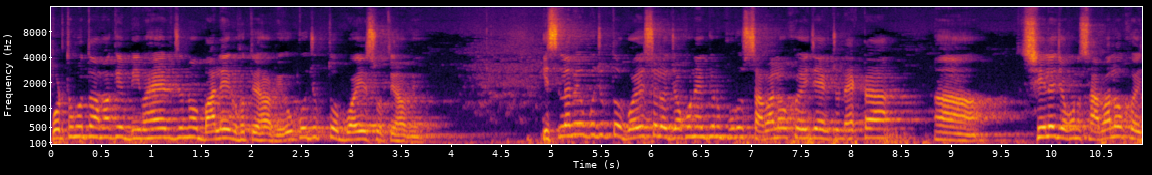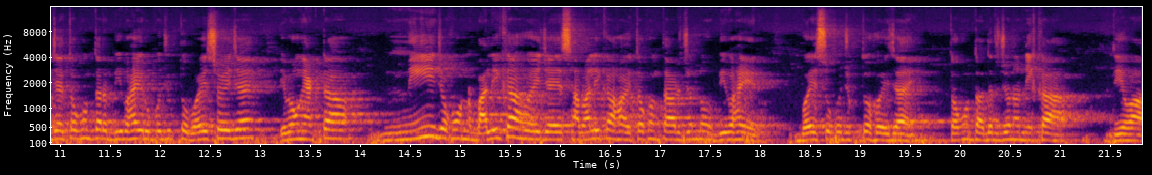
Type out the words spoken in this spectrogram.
প্রথমত আমাকে বিবাহের জন্য বালেগ হতে হবে, উপযুক্ত বয়স হতে হবে। ইসলামে উপযুক্ত বয়স হলো যখন একজন পুরুষ সাবালক হয়ে যায়, একজন একটা ছেলে যখন সাবালক হয়ে যায়, তখন তার বিবাহের উপযুক্ত বয়স হয়ে যায় এবং একটা মেয়ে যখন বালিকা হয়ে যায়, সাবালিকা হয়, তখন তার জন্য বিবাহের বয়স উপযুক্ত হয়ে যায়। তখন তাদের জন্য নিকা দেওয়া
